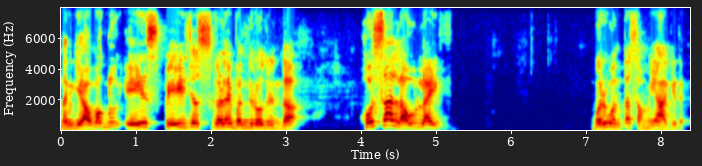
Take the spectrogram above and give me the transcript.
ನನಗೆ ಯಾವಾಗಲೂ ಏಸ್ ಪೇಜಸ್ಗಳೇ ಬಂದಿರೋದ್ರಿಂದ ಹೊಸ ಲವ್ ಲೈಫ್ ಬರುವಂಥ ಸಮಯ ಆಗಿದೆ.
